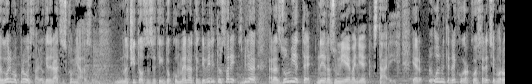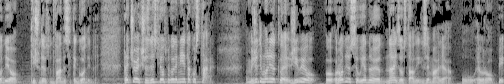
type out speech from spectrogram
Kad govorimo o prvoj stvari, o generacijskom jazu, načitao sam se tih dokumenata gdje vidite u stvari zbilja razumijete nerazumijevanje starijih. Jer uzmite nekoga ko se recimo rodio 1920. godine. Taj čovjek 68. godine nije tako star. Međutim, on je dakle živio, rodio se u jednoj od najzaostalijih zemalja u Europi,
